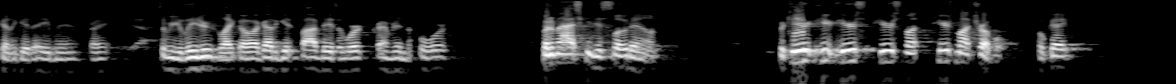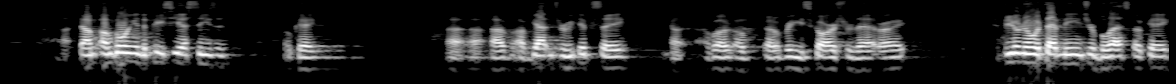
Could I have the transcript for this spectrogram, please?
Gonna get amen, right? Yeah. Some of you leaders like, oh, I got to get five days of work, cram it into four. But I'm asking you to slow down. But here, here, here's here's my here's my trouble. Okay. I'm, I'm going into PCS season. Okay. Uh, I've I've gotten through IPPS-A. Uh, I'll, I'll bring you scars for that, right? If you don't know what that means, you're blessed. Okay.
